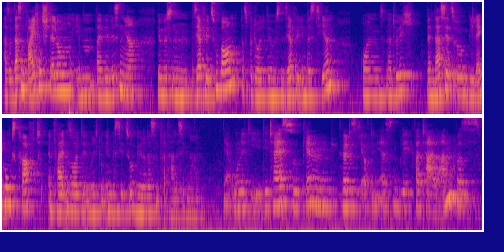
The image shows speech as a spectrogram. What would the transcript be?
Also das sind Weichenstellungen, eben weil wir wissen ja, wir müssen sehr viel zubauen. Das bedeutet, wir müssen sehr viel investieren. Und natürlich, wenn das jetzt irgendwie Lenkungskraft entfalten sollte in Richtung Investition, wäre das ein fatales Signal. Ja, ohne die Details zu kennen, hört es sich auf den ersten Blick fatal an. Was,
